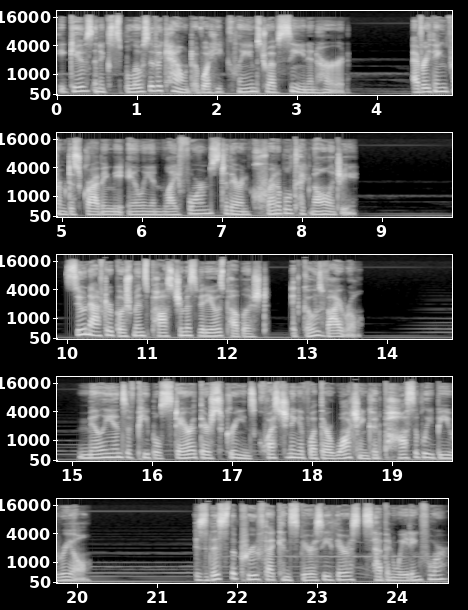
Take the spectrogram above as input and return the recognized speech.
He gives an explosive account of what he claims to have seen and heard. Everything from describing the alien life forms to their incredible technology. Soon after Bushman's posthumous video is published, it goes viral. Millions of people stare at their screens, questioning if what they're watching could possibly be real. Is this the proof that conspiracy theorists have been waiting for?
